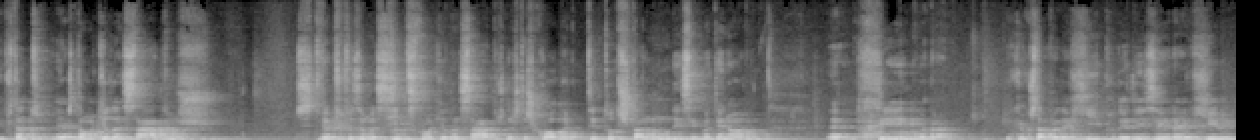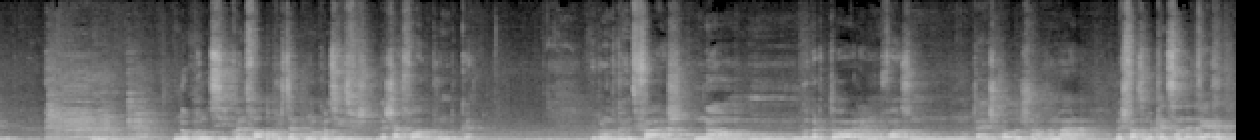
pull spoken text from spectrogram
E, portanto, estão aqui lançados se tivermos que fazer uma síntese, estão aqui lançados nesta escola que tentou testar o mundo em 59 reenquadrar. O que eu gostava daqui poder dizer é que não consigo, quando falo do portanto, não consigo deixar de falar do Bruno Ducano. O Bruno quando faz, não um laboratório, não, faz um, não tem a escola do João Ramar, mas faz uma canção da terra.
